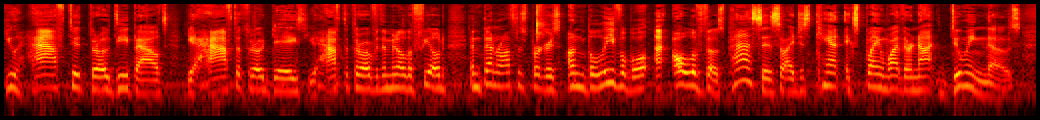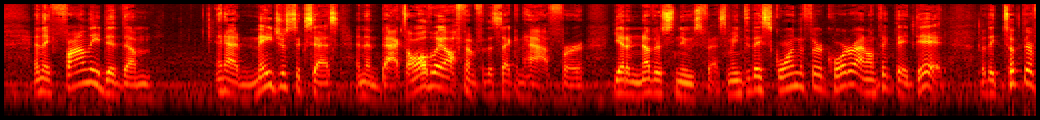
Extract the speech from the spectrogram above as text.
You have to throw deep outs. You have to throw digs. You have to throw over the middle of the field. And Ben Roethlisberger is unbelievable at all of those passes, so I just can't explain why they're not doing those. And they finally did them and had major success and then backed all the way off them for the second half for yet another snooze fest. I mean, did they score in the third quarter? I don't think they did, but they took their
